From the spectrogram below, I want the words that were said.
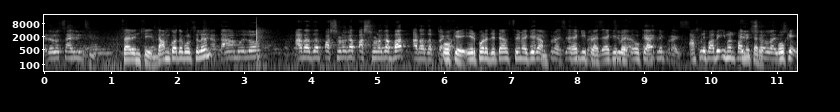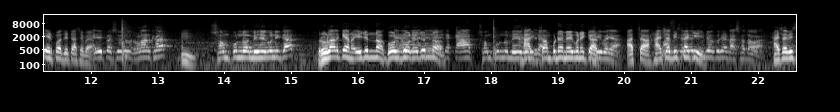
এটা হলো চার ইঞ্চি। চার ইঞ্চি। দাম কত বলছিলেন? দাম হইল আট হাজার পাঁচশো টাকা পাঁচশো টাকা বাদ আট হাজার টাকা। ওকে এরপরে যেটা সেম একই দাম? একই প্রাইস একই প্রাইস ওকে আসলে price। আসলে পাবে ইমান ইনশাল্লাহ, ওকে এরপর যেটা আছে ভাই এই পাশে হলো রোলার খাট সম্পূর্ণ মেহগুনি কাঠ রোলার কেন? এই জন্য গোল গোল এই জন্য। হ্যাঁ, কাঠ সম্পূর্ণ হাত মেহগুনি কাঠ। আচ্ছা হাইসা বিছ নাকি করে ডাসা দেওয়া। হাইসা বিছ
